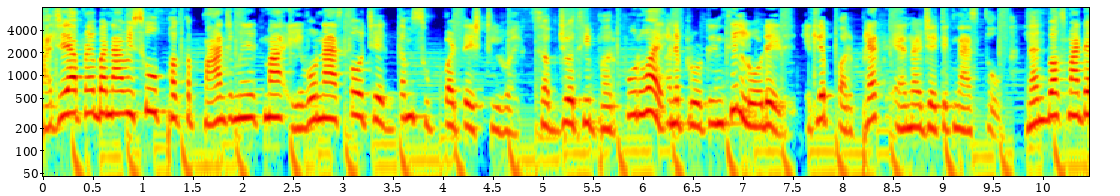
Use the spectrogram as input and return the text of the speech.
આજે આપણે બનાવીશું ફક્ત પાંચ મિનિટમાં એવો નાસ્તો જે એકદમ સુપર ટેસ્ટી હોય. સબ્જીઓથી ભરપૂર હોય અને પ્રોટીનથી લોડેડ એટલે પરફેક્ટ એનર્જેટિક નાસ્તો. લંચ બોક્સ માટે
